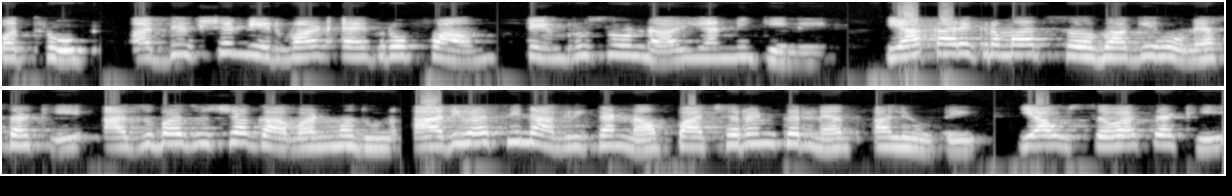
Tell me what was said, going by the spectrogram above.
पथरोट अध्यक्ष निर्वाण अॅग्रो फार्म टेंब्रुसोंडा यांनी केले. या कार्यक्रमात सहभागी होण्यासाठी आजूबाजूच्या गावांमधून आदिवासी नागरिकांना पाचारण करण्यात आले होते. या उत्सवासाठी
